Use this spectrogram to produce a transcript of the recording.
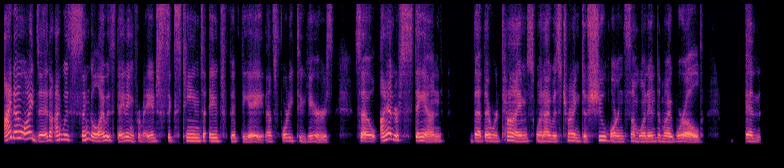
I know I did. I was single. I was dating from age 16 to age 58. That's 42 years. So I understand that there were times when I was trying to shoehorn someone into my world and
